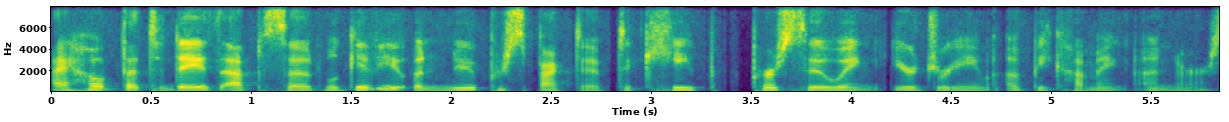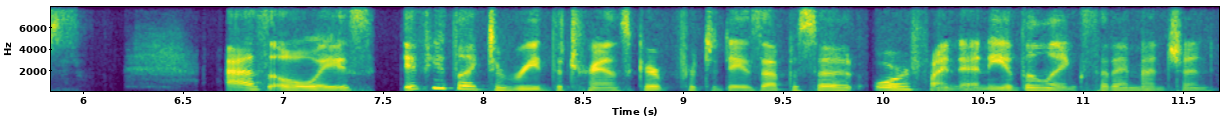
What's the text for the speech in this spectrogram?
I hope that today's episode will give you a new perspective to keep pursuing your dream of becoming a nurse. As always, if you'd like to read the transcript for today's episode or find any of the links that I mentioned,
